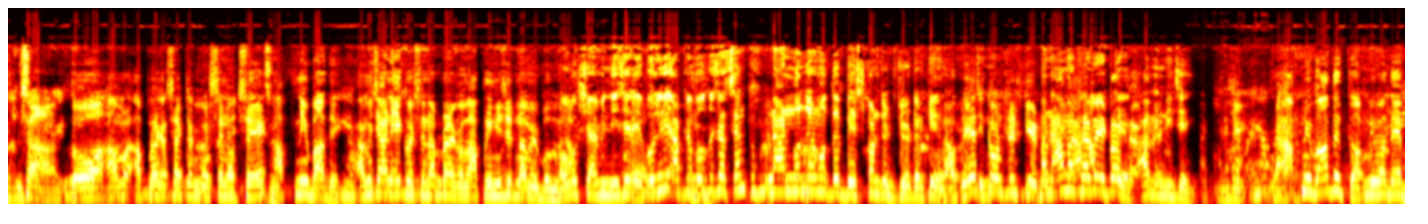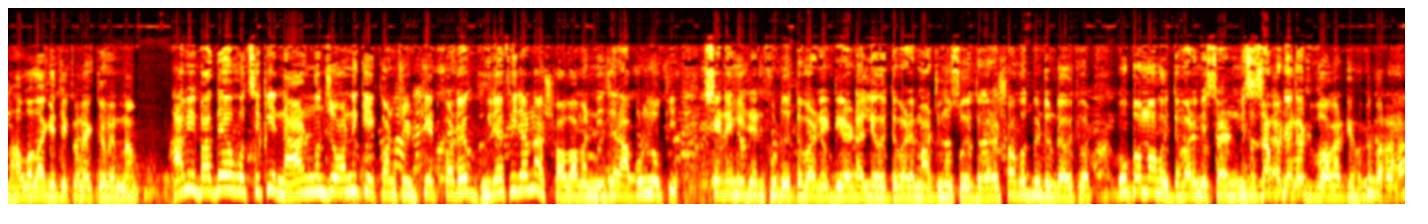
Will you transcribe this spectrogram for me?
আচ্ছা তো আমার আপনার কাছে একটা কোশ্চেন হচ্ছে আপনি বাদে। আমি জানি এই কোশ্চেন আপনার আপনি নিজের নামে বলবেন। অবশ্যই আমি নিজেরাই বলি। আপনি বলতে চাচ্ছেন নারায়ণগঞ্জের মধ্যে বেস্ট কন্টেন্ট ক্রিয়েটর কে? বেস্ট কন্টেন্ট ক্রিয়েটর মানে আমার ফেভারিট কে? আমি নিজেই। আপনি বাদে তো আপনি বাদে ভালো লাগে যে কোনো একজনের নাম। আমি বাদে হচ্ছে কি নারায়ণগঞ্জে অনেকেই কন্টেন্ট ক্রিয়েট করে ঘুরে ফিরে না সব আমার নিজের আপন লোকই। সেটা হিডেন ফুড হতে পারে ডিয়ার ডালি হতে পারে মার্জুমুস হইতে পারে শপথ মিটনটা হইতে পারে উপমা হইতে পারে মিস্টার এন্ড মিসেস রাপাটি ব্লগার কি হতে পারে না?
